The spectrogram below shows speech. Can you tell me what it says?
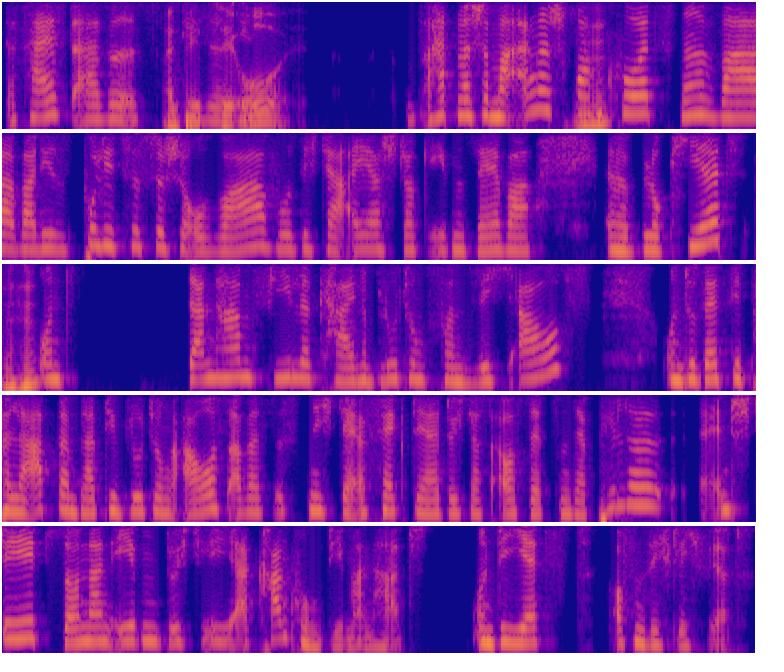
Das heißt also, es ein diese, PCO diese, hatten wir schon mal angesprochen mhm. kurz, ne, war, war dieses polyzystische Ovar, wo sich der Eierstock eben selber äh, blockiert. Mhm. Und dann haben viele keine Blutung von sich aus und du setzt die Pille ab, dann bleibt die Blutung aus, aber es ist nicht der Effekt, der durch das Aussetzen der Pille entsteht, sondern eben durch die Erkrankung, die man hat und die jetzt offensichtlich wird.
